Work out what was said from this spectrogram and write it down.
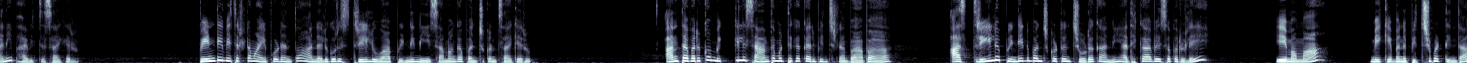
అని భావించసాగారు. పిండి విసరటం అయిపోవడంతో ఆ నలుగురు స్త్రీలు ఆ పిండిని సమంగా పంచుకొనసాగారు. అంతవరకు మిక్కిలి శాంతమూర్తిగా కనిపించిన బాబా ఆ స్త్రీలు పిండిని పంచుకోవటం చూడగానే అధికావేశపరులే ఏమమ్మా మీకేమైనా పిచ్చి పట్టిందా?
